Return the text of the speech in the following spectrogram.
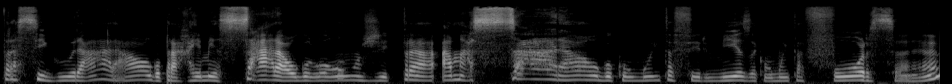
para segurar algo, para arremessar algo longe, para amassar algo com muita firmeza, com muita força, né?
